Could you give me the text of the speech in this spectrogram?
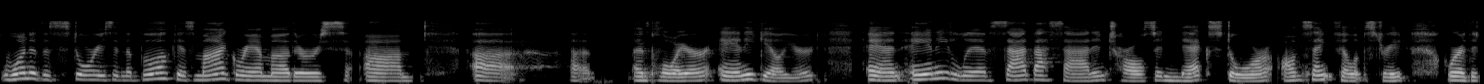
One of the stories in the book is my grandmother's um, uh, uh, employer, Annie Gilliard. And Annie lived side by side in Charleston, next door on St. Philip Street, where the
